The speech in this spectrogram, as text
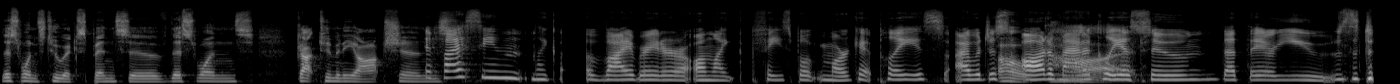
This one's too expensive. This one's got too many options." If I seen like a vibrator on like Facebook Marketplace, I would just Oh, automatically God. assume that they're used.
